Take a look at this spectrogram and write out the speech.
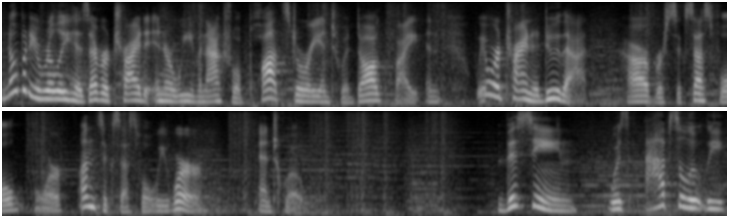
Nobody really has ever tried to interweave an actual plot story into a dogfight, and we were trying to do that, however successful or unsuccessful we were. End quote. This scene was absolutely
